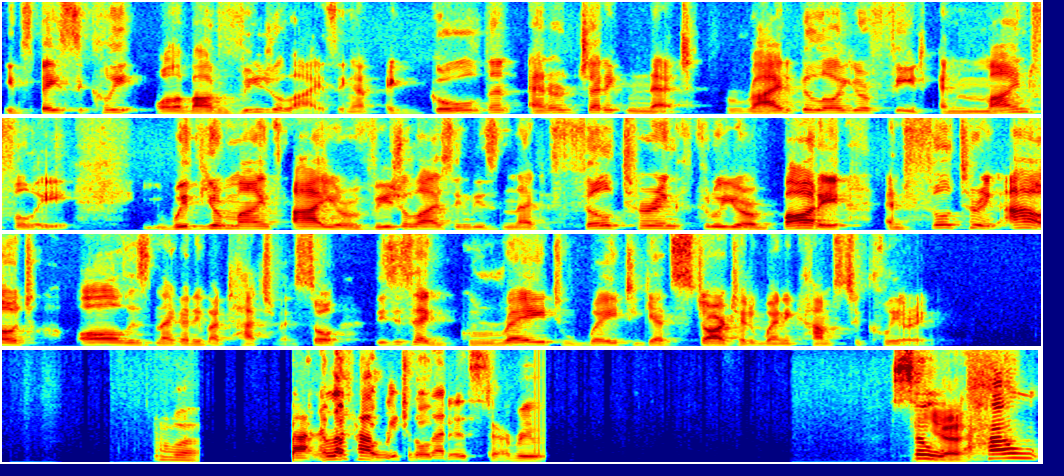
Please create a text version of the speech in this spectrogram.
It's basically all about visualizing a golden energetic net right below your feet and mindfully with your mind's eye, you're visualizing this net filtering through your body and filtering out all these negative attachments. So this is a great way to get started when it comes to clearing. Well, I love how reachable that is to everyone. So yes. how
